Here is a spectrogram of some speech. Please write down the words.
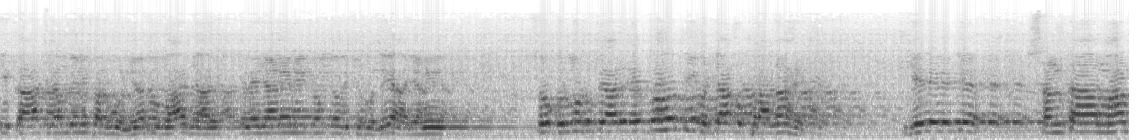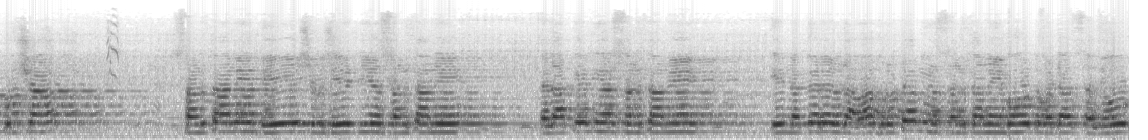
ਇਹ ਕਾਰਜ ਰੰਭੇ ਨੇ ਪਰ ਹੋਲਿਆਂ ਤੋਂ ਬਾਅਦ ਜਾ ਚਲੇ ਜਾਣੇ ਨੇ, ਕਿਉਂਕਿ ਵਿੱਚ ਹੋਲੇ ਆ ਜਾਣੇ ਨੇ ਸੋ ਗੁਰਮੁਖ ਪਿਆਰੇ, ਇਹ ਬਹੁਤ ਹੀ ਵੱਡਾ ਉਪਰਾਲਾ ਹੈ। ਜਿਹਦੇ ਵਿੱਚ ਸੰਤਾਂ ਮਹਾਂਪੁਰਸ਼ਾਂ, ਸੰਗਤਾਂ ਨੇ, ਦੇਸ਼ ਵਿਦੇਸ਼ ਦੀਆਂ ਸੰਗਤਾਂ ਨੇ, ਇਲਾਕੇ ਦੀਆਂ ਸੰਗਤਾਂ ਨੇ, ਇਹ ਨਗਰ ਰੰਧਾਵਾ ਬਰੋਟਾ ਦੀਆਂ ਸੰਗਤਾਂ ਨੇ ਬਹੁਤ ਵੱਡਾ ਸਹਿਯੋਗ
